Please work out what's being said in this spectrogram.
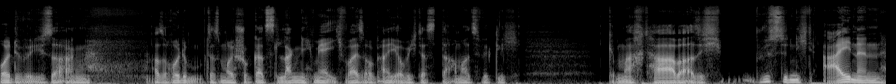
Heute würde ich sagen, also heute, das mache ich schon ganz lang nicht mehr. Ich weiß auch gar nicht, ob ich das damals wirklich gemacht habe. Also ich wüsste nicht einen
